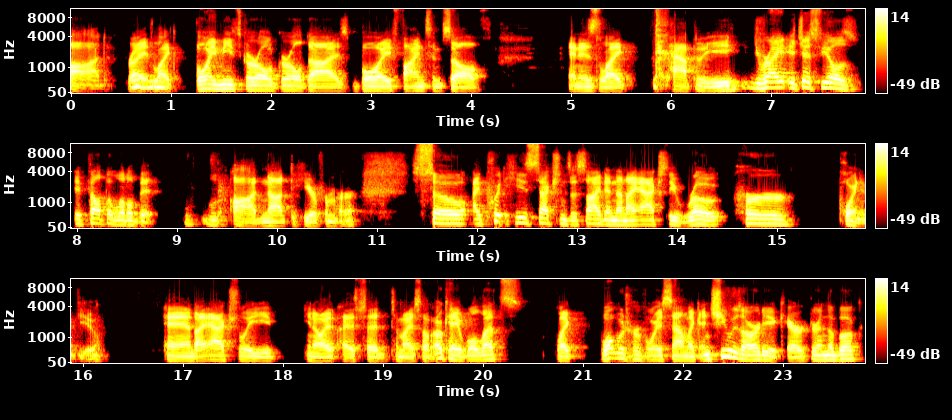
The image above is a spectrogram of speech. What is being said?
odd, right? Mm-hmm. Like boy meets girl, girl dies, boy finds himself and is like happy, right? It just feels, it felt a little bit odd not to hear from her. So I put his sections aside and then I actually wrote her point of view. And I actually, you know, I, I said to myself, okay, well, let's like, what would her voice sound like? And she was already a character in the book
